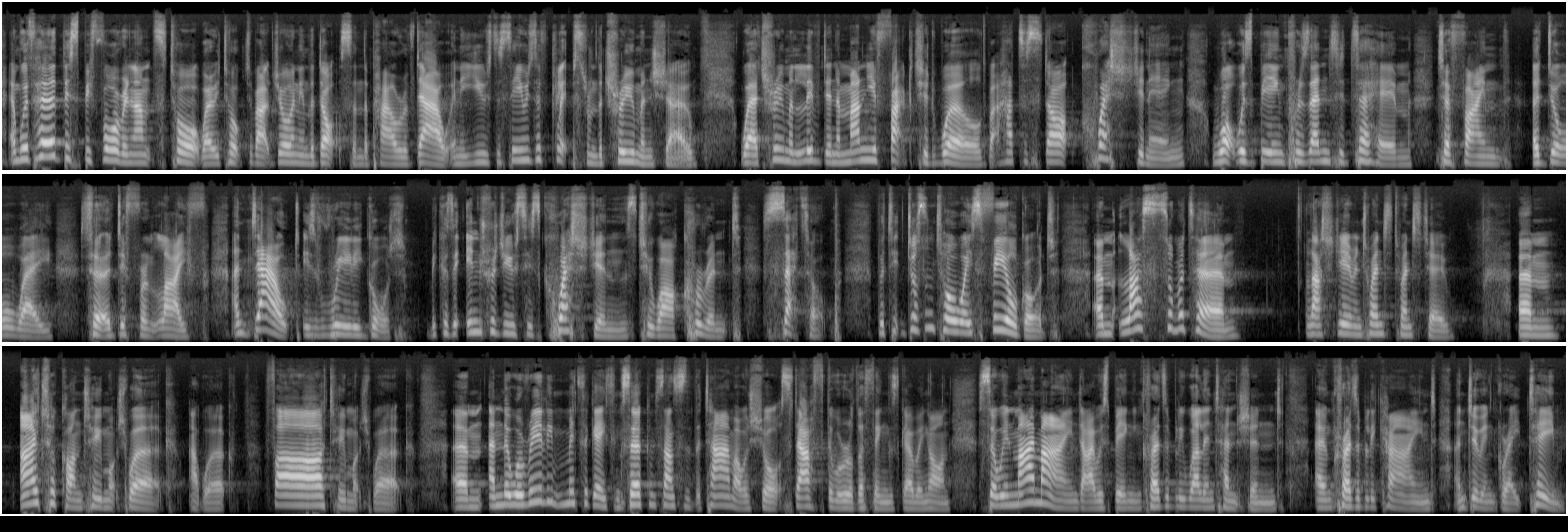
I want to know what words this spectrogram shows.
And we've heard this before in Ant's talk, where he talked about joining the dots and the power of doubt. And he used a series of clips from The Truman Show, where Truman lived in a manufactured world but had to start questioning what was being presented to him to find a doorway to a different life. And doubt is really good because it introduces questions to our current setup, but it doesn't always feel good. Um, last summer term, last year in 2022, um, I took on too much work at work far too much work. Um, and there were really mitigating circumstances at the time. I was short staffed, there were other things going on. So, in my mind, I was being incredibly well intentioned, incredibly kind, and doing great team.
